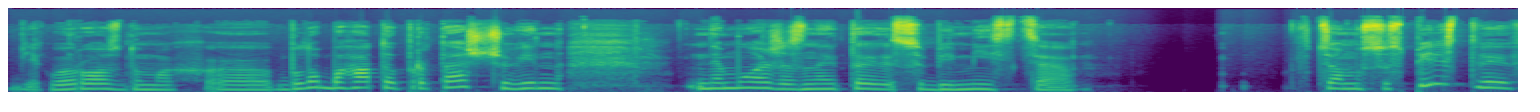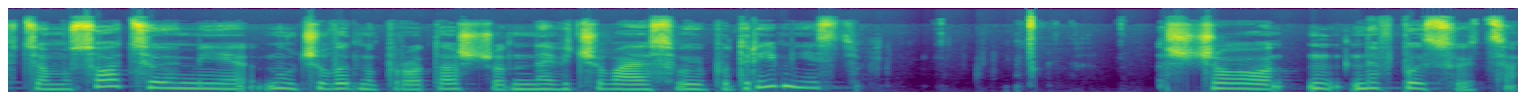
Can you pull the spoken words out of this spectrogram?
якби роздумах, е, було багато про те, що він не може знайти собі місця в цьому суспільстві, в цьому соціумі. Ну, очевидно, про те, що не відчуває свою потрібність, що не вписується.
